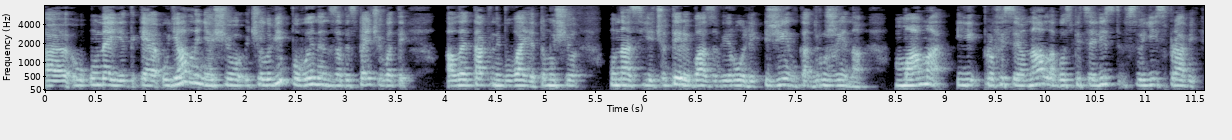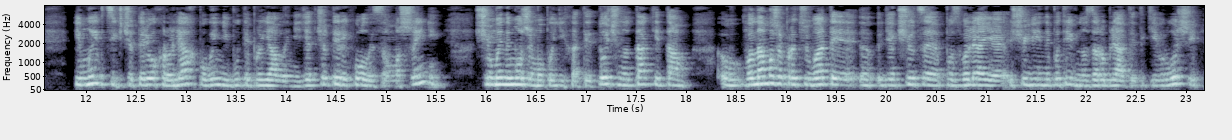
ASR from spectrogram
Е, у неї таке уявлення, що чоловік повинен забезпечувати, але так не буває, тому що у нас є чотири базові ролі: жінка, дружина, мама і професіонал або спеціаліст в своїй справі. І ми в цих чотирьох ролях повинні бути проявлені як чотири колеса в машині, що ми не можемо поїхати. Точно так і там. Вона може працювати, е, якщо це дозволяє, що їй не потрібно заробляти такі гроші,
